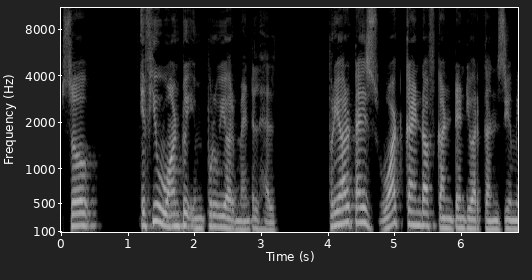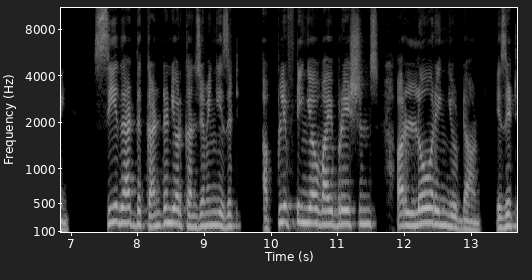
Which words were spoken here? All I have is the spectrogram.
So, if you want to improve your mental health, prioritize what kind of content you are consuming. See that the content you are consuming is it uplifting your vibrations or lowering you down is it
